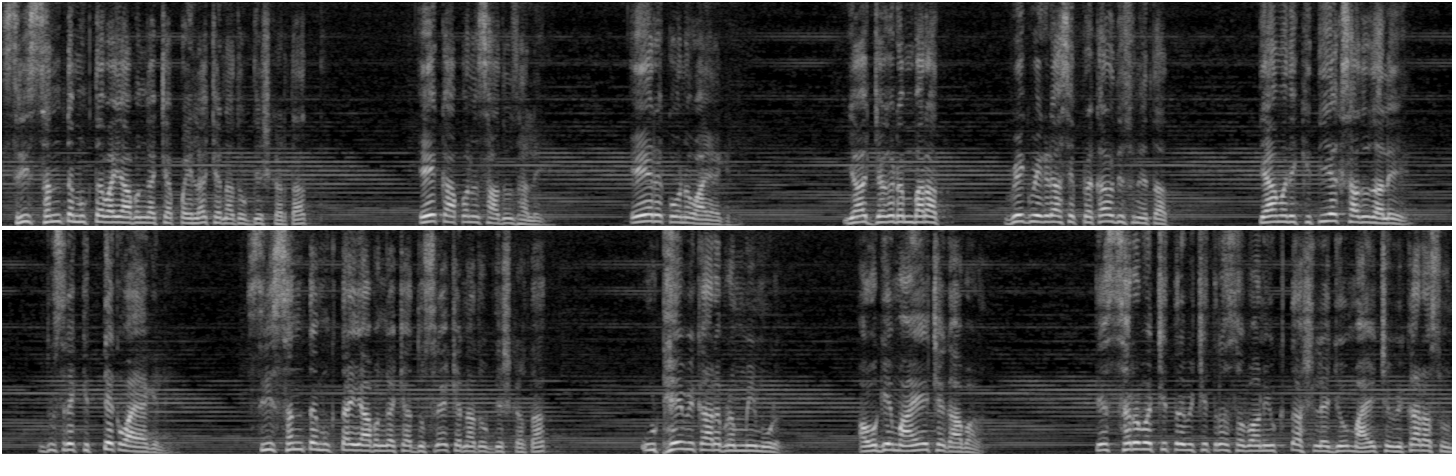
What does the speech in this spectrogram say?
श्री संत मुक्ताबाई अभंगाच्या पहिल्या चरणात उपदेश करतात एक आपण साधू झाले एर कोण वाया गेले. या जगडंबारात वेगवेगळे असे प्रकार दिसून येतात. त्यामध्ये किती एक साधू झाले दुसरे कित्येक वाया गेले. श्री संत मुक्ताई अभंगाच्या दुसऱ्या चरणात उपदेश करतात उठे विकार ब्रह्मी मूळ अवघे मायेचे गाभाळ. ते सर्व चित्रविचित्र स्वभावयुक्त असलेले जीव मायेचे विकार असून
